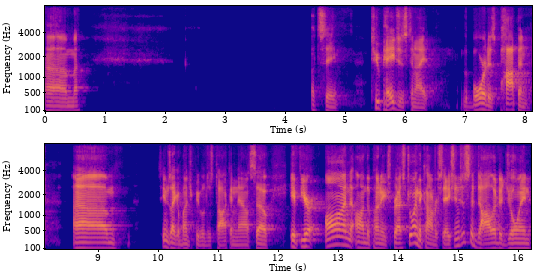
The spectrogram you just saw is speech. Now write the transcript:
um, let's see, two pages tonight. The board is popping. Um, seems like a bunch of people just talking now. So if you're on on the Pony Express, join the conversation. Just a dollar to join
